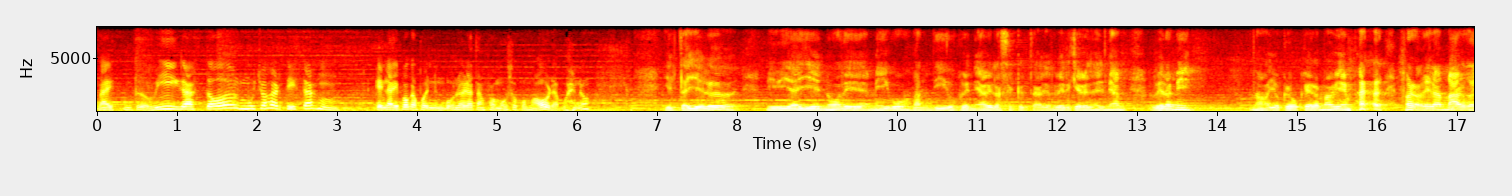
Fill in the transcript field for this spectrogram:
Maestro Vigas, todos, muchos artistas mm, que en la época pues ninguno era tan famoso como ahora, pues, ¿no? Y el taller eh, vivía lleno de amigos bandidos que venían a ver a la secretaria, ver que venirme a, ver a mí. No, yo creo que era más bien para, ver a Magda,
